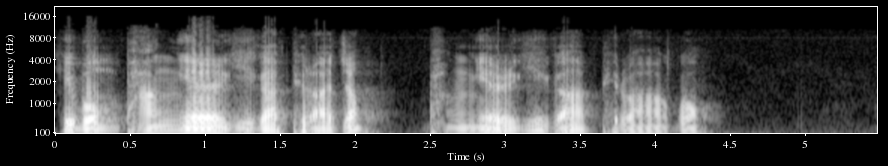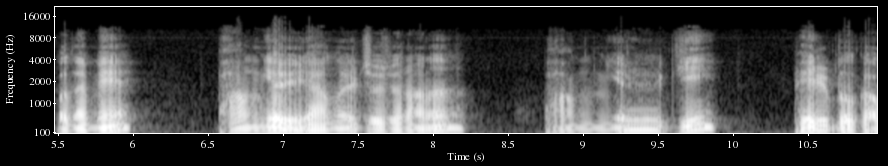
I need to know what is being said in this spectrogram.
기본 방열기가 필요하죠. 방열기가 필요하고 그 다음에 방열량을 조절하는 방열기 밸브가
